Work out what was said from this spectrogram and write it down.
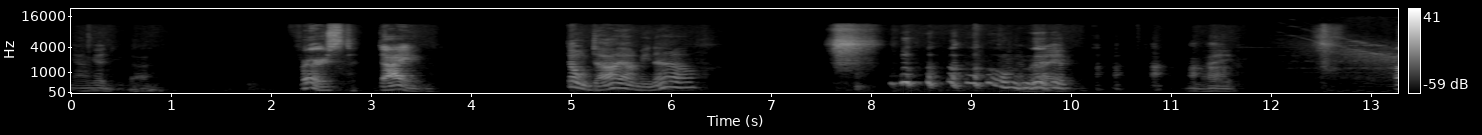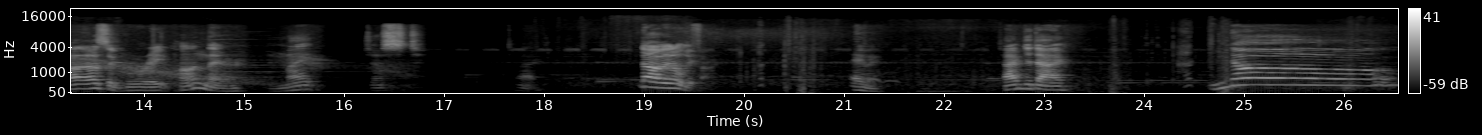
Yeah, I'm gonna do that. First, dying. Don't die on me now. oh, man. might. I might. Oh, that was a great pun there. I might just die. No, it'll be fine. Anyway. Time to die. No.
